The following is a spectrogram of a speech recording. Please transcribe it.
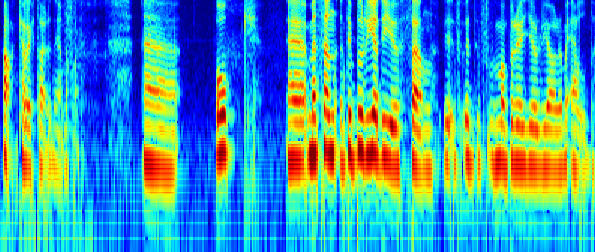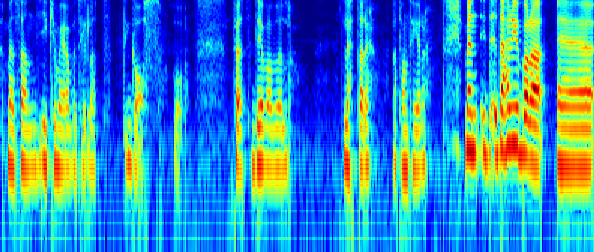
Ja, karaktären i alla fall. Eh, och eh, men sen, det började ju sen, eh, man började ju göra det med eld, men sen gick man över till att till gas. Och, för att det var väl lättare att hantera. Men det, det här är ju bara, eh,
